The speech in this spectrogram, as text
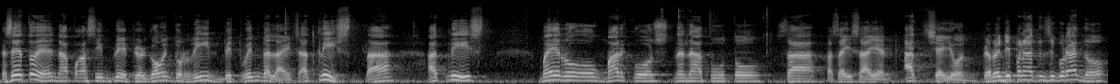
Kasi ito eh, napakasimple. If you're going to read between the lines, at least, ha? At least, mayroong Marcos na natuto sa kasaysayan at siya yon. Pero hindi pa natin sigurado,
